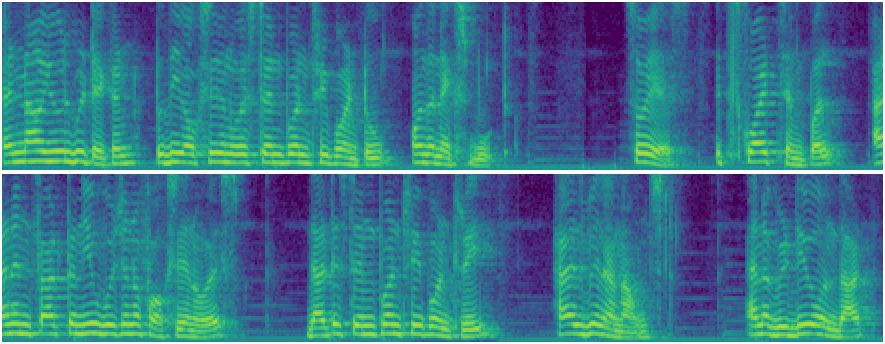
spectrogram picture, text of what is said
and now you will be taken to the Oxygen OS 10.3.2 on the next boot. So yes, it's quite simple and in fact a new version of Oxygen OS that is 10.3.3 has been announced and a video on that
